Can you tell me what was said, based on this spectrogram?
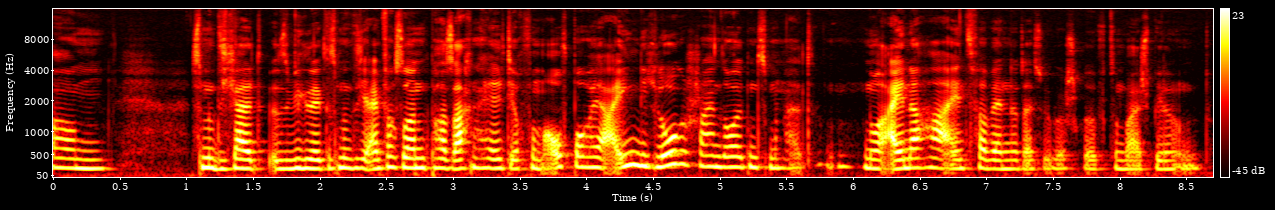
Ähm, dass man sich halt, also wie gesagt, dass man sich einfach so ein paar Sachen hält, die auch vom Aufbau her eigentlich logisch sein sollten, dass man halt nur eine H1 verwendet als Überschrift zum Beispiel und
